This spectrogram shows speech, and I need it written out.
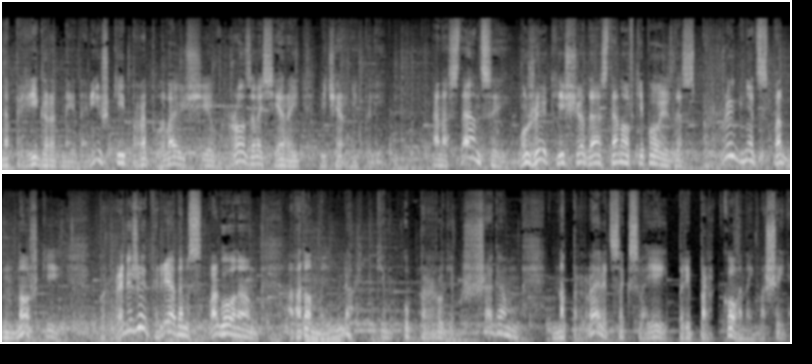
на пригородные домишки, проплывающие в розово-серой вечерней пыли. А на станции мужик еще до остановки поезда спрыгнет с подножки, пробежит рядом с вагоном, а потом легким упругим шагом направится к своей припаркованной машине.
